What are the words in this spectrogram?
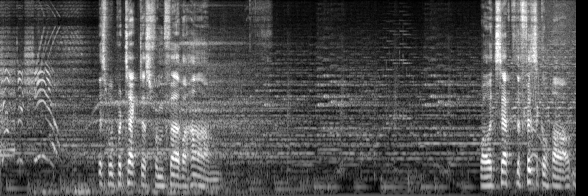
Delta Shield! This will protect us from further harm. Well, except the physical harm.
